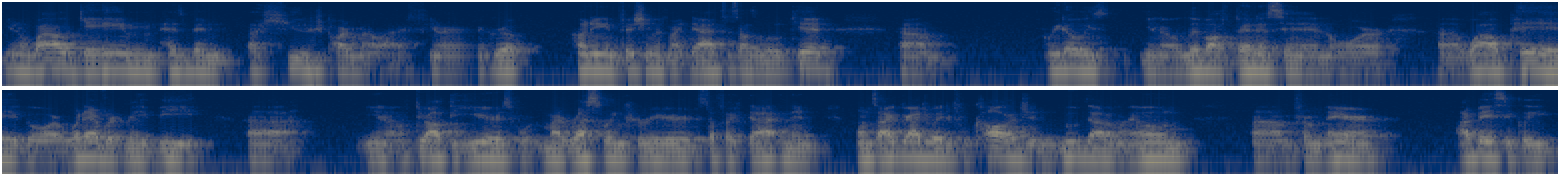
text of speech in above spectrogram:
you know, wild game has been a huge part of my life. You know, I grew up hunting and fishing with my dad since I was a little kid. Um, we'd always, you know, live off venison or uh, wild pig or whatever it may be. Uh, you know, throughout the years, my wrestling career and stuff like that. And then once I graduated from college and moved out on my own um, from there, I basically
